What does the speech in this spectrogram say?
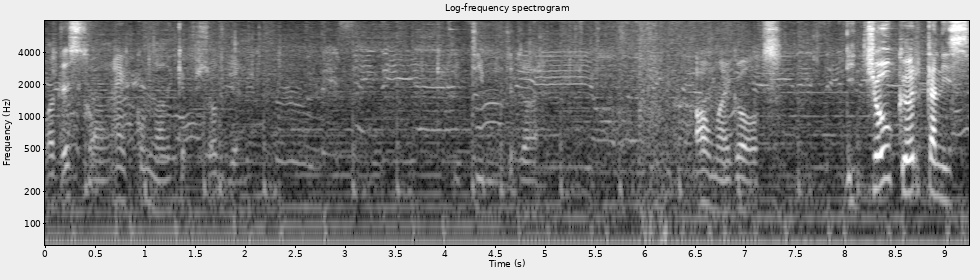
Wat is ja. Hey, kom dan, ik heb een shotgun. Die 10 minuten daar. Oh my god. Die Joker kan die... s-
